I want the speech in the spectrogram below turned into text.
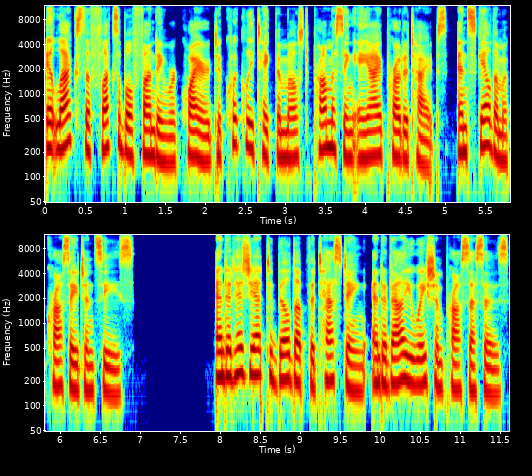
It lacks the flexible funding required to quickly take the most promising AI prototypes and scale them across agencies. And it has yet to build up the testing and evaluation processes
